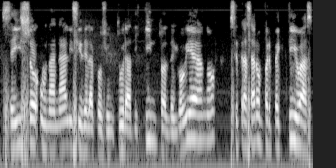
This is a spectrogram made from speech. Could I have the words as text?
se hizo un análisis de la coyuntura distinto al del gobierno, se trazaron perspectivas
